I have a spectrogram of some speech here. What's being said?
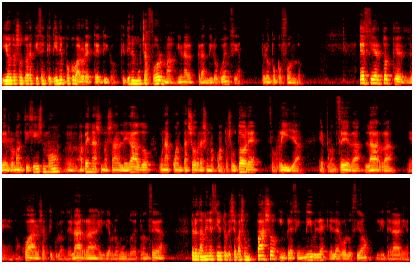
y otros autores que dicen que tiene poco valor estético, que tiene mucha forma y una grandilocuencia, pero poco fondo. Es cierto que del romanticismo eh, apenas nos han legado unas cuantas obras y unos cuantos autores, Zorrilla, Espronceda, Larra, eh, los artículos de Larra, El Diablo Mundo de Pronceda, pero también es cierto que se pasa un paso imprescindible en la evolución literaria.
